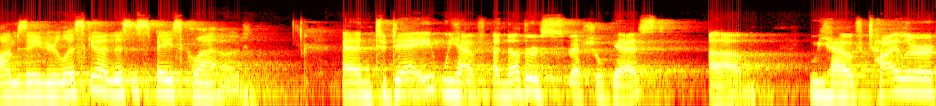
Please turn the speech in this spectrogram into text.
I'm Xavier Liska, and this is Space Cloud. and today we have another special guest. Um, we have Tyler.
